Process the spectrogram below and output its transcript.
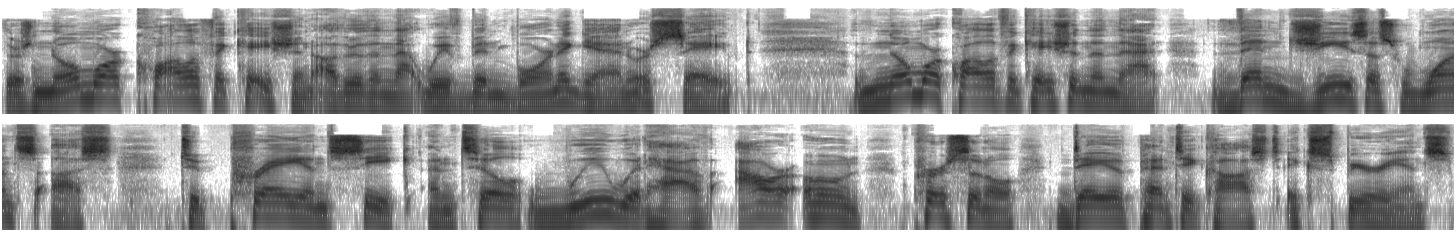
There's no more qualification other than that we've been born again or saved no more qualification than that. Then Jesus wants us to pray and seek until we would have our own personal day of Pentecost experience.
